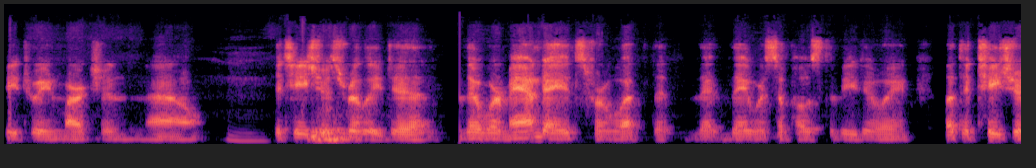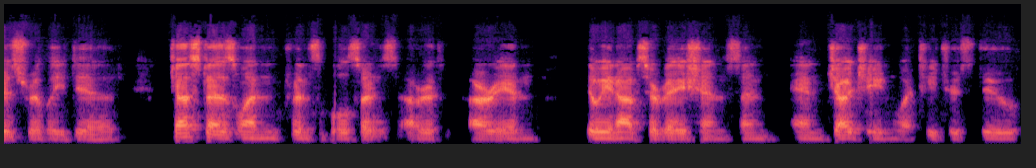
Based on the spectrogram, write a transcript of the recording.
between March and now. Mm. The teachers really did. There were mandates for what the, that they were supposed to be doing, but the teachers really did. Just as when principals are, are, are in doing observations and, and judging what teachers do,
